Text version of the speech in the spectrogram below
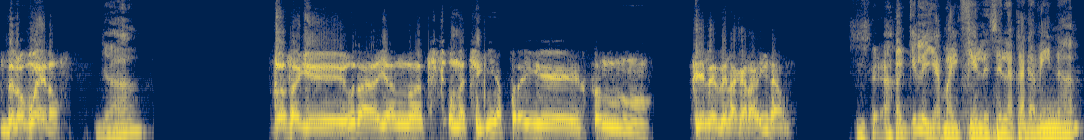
de lo bueno. ¿Ya? Cosa que una, hay unas, unas chiquillas por ahí que son fieles de la carabina, ¿A qué le llamáis fieles de la carabina?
